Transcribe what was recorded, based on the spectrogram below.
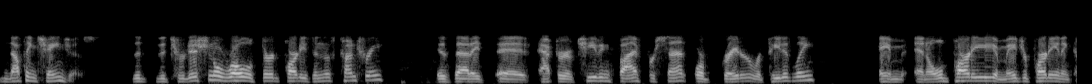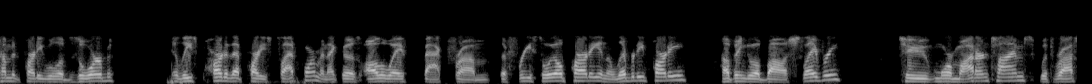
nothing changes. The, the traditional role of third parties in this country is that a, a, after achieving 5% or greater repeatedly, a, an old party, a major party, an incumbent party will absorb at least part of that party's platform. And that goes all the way back from the Free Soil Party and the Liberty Party, helping to abolish slavery, to more modern times with Ross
